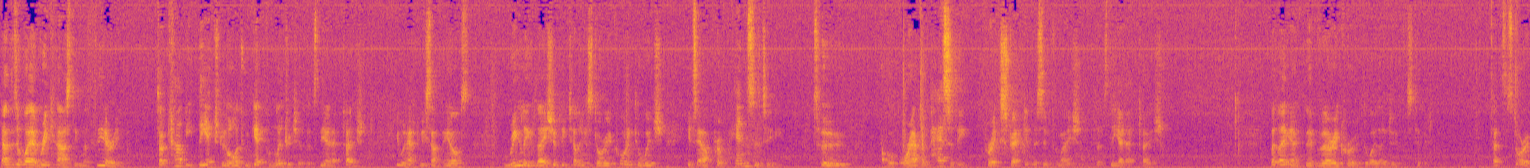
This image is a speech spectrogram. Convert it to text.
now, there's a way of recasting the theory, so it can't be the extra knowledge we get from literature that's the adaptation. It would have to be something else. Really, they should be telling a story according to which it's our propensity to, or, our capacity for extracting this information that's the adaptation. But they, you know, they're very crude the way they do this typically. That's the story.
